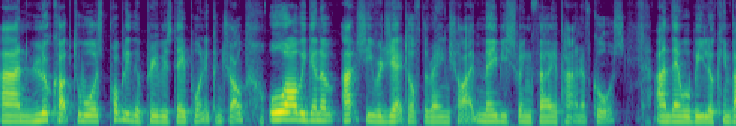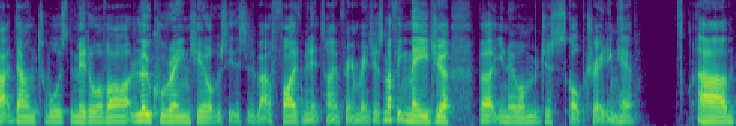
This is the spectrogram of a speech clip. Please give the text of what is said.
and look up towards probably the previous day point of control or are we going to actually reject off the range high? Maybe swing failure pattern of course. And then we'll be looking back down towards the middle of our local range here. Obviously this is about a five minute time frame range. It's nothing major but you know i'm just scalp trading here. Um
